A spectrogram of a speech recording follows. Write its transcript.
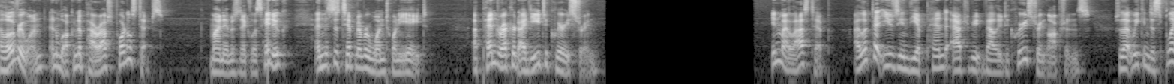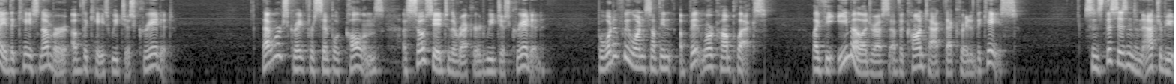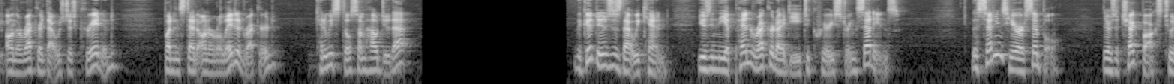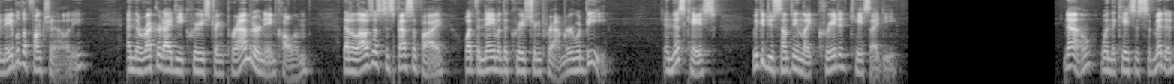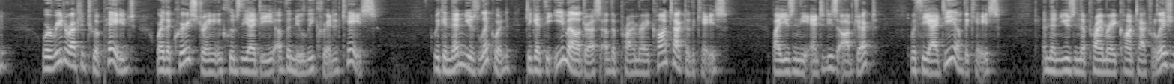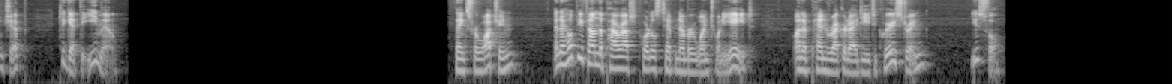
Hello everyone, and welcome to Power Apps Portals Tips. My name is Nicholas Hayduk, and this is tip number 128, Append record ID to query string. In my last tip, I looked at using the append attribute value to query string options so that we can display the case number of the case we just created. That works great for simple columns associated to the record we just created. But what if we wanted something a bit more complex, like the email address of the contact that created the case? Since this isn't an attribute on the record that was just created, but instead on a related record, can we still somehow do that? The good news is that we can, using the append record ID to query string settings. The settings here are simple. There's a checkbox to enable the functionality, and the record ID query string parameter name column that allows us to specify what the name of the query string parameter would be. In this case, we could do something like created case ID. Now, when the case is submitted, we're redirected to a page where the query string includes the ID of the newly created case. We can then use Liquid to get the email address of the primary contact of the case by using the entities object with the ID of the case, and then using the primary contact relationship to get the email. Thanks for watching, and I hope you found the Power Apps Portals tip number 128 on append record ID to query string useful.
